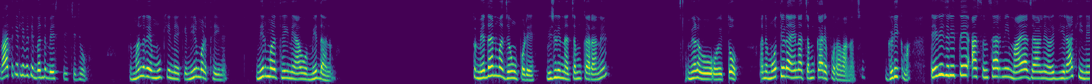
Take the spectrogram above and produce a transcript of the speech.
વાત કેટલી બધી બંધ બેસતી છે જો કે મન રે મૂકીને કે નિર્મળ થઈને. નિર્મળ થઈને આવો મેદાનમાં. તો મેદાનમાં જવું પડે વીજળીના ચમકારાને મેળવવો હોય તો. અને મોતીડા એના ચમકારે પુરાવાના છે. ઘડીકમાં તેવી જ રીતે આ સંસારની માયાજાળને અળગી રાખીને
